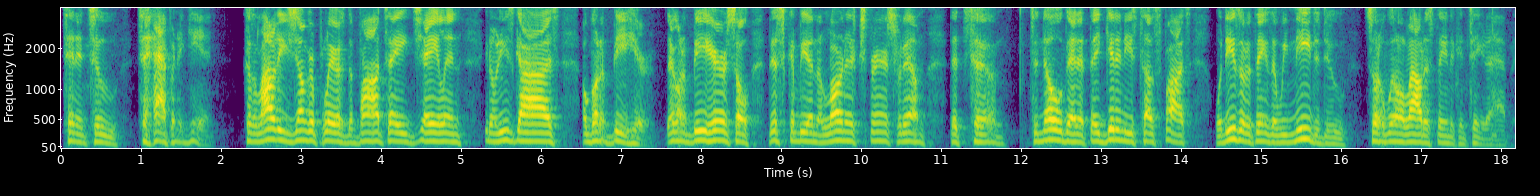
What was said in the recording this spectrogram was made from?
10 and 2 to happen again. Because a lot of these younger players, DeVonta, Jalen, you know, these guys are going to be here. They're going to be here, so this can be a learning experience for them that to, to know that if they get in these tough spots, well, these are the things that we need to do so that we don't allow this thing to continue to happen.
